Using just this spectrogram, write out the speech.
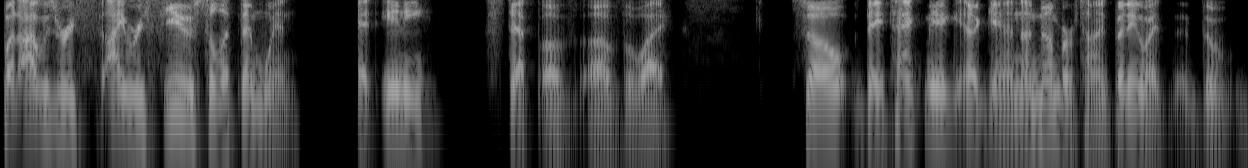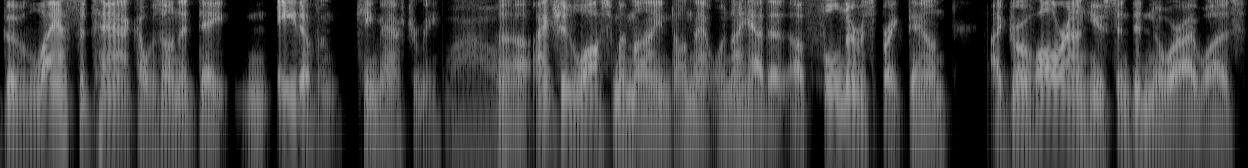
But I was, ref- I refused to let them win at any step of, of the way. So they attacked me again a number of times. But anyway, the, the last attack, I was on a date and eight of them came after me. Wow. Uh, I actually lost my mind on that one. I had a, a full nervous breakdown. I drove all around Houston, didn't know where I was.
